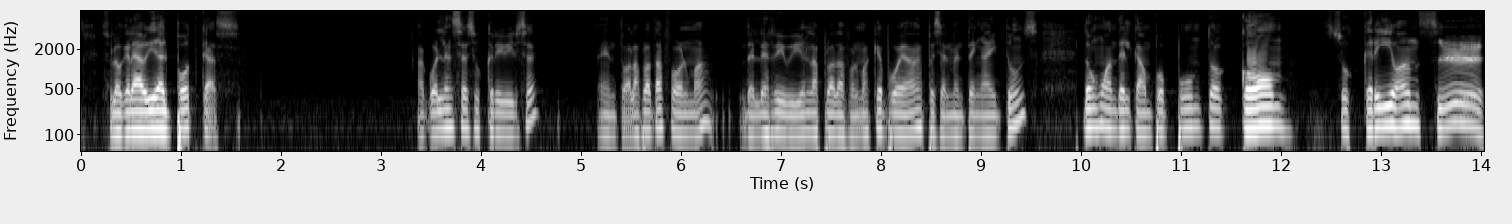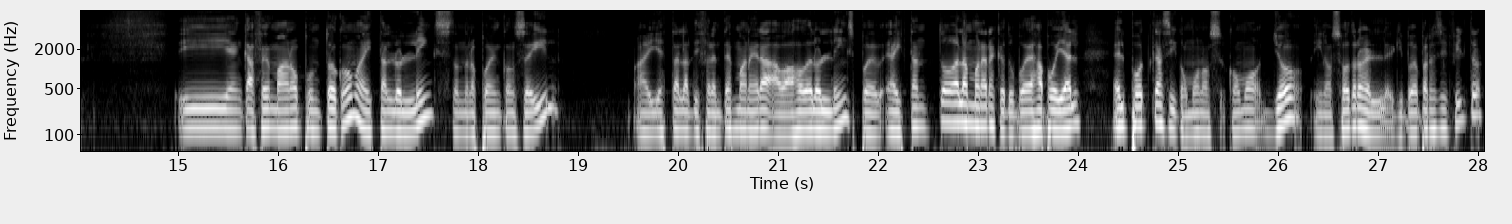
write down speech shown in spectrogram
eso es lo que le da vida al podcast. Acuérdense suscribirse en todas las plataformas, darle review en las plataformas que puedan, especialmente en iTunes donjuandelcampo.com. Suscríbanse. Y en cafemano.com, ahí están los links donde nos pueden conseguir. Ahí están las diferentes maneras abajo de los links. Pues ahí están todas las maneras que tú puedes apoyar el podcast y cómo, nos, cómo yo y nosotros, el equipo de Perros Sin Filtro,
